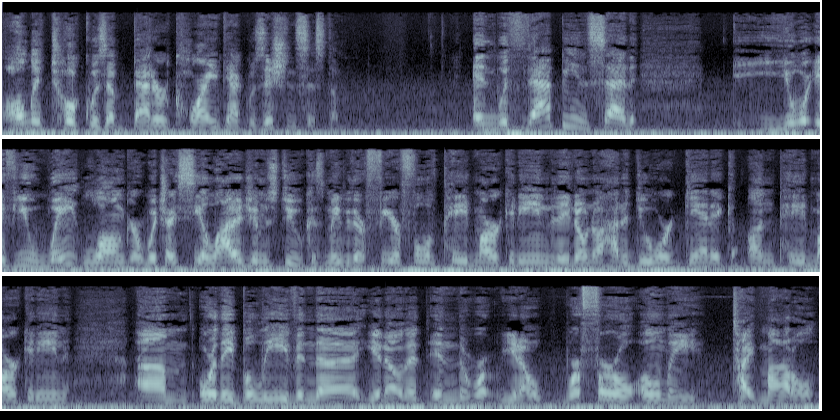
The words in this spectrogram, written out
all it took was a better client acquisition system. And with that being said, your if you wait longer, which I see a lot of gyms do because maybe they're fearful of paid marketing, they don't know how to do organic unpaid marketing, um, or they believe in the you know that in the you know referral only type model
